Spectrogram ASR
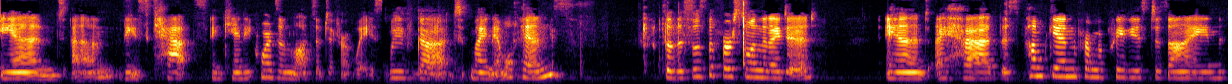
and um, these cats and candy corns in lots of different ways. We've got my enamel pins. So this was the first one that I did. And I had this pumpkin from a previous design.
